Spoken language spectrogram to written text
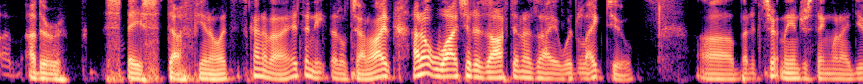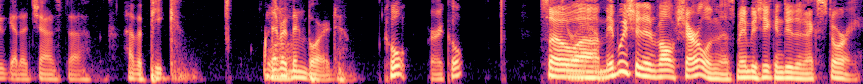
uh, other space stuff. You know, it's it's kind of a it's a neat little channel. I I don't watch it as often as I would like to, uh, but it's certainly interesting when I do get a chance to have a peek. Well, Never been bored. Cool. Very cool. So uh, maybe we should involve Cheryl in this. Maybe she can do the next story.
